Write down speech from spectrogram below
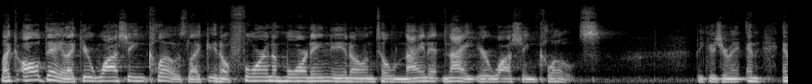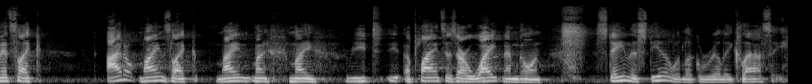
Like all day, like you're washing clothes, like, you know, four in the morning, you know, until nine at night, you're washing clothes. Because you're, and, and it's like, I don't, mine's like, my, my, my appliances are white, and I'm going, stainless steel would look really classy.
